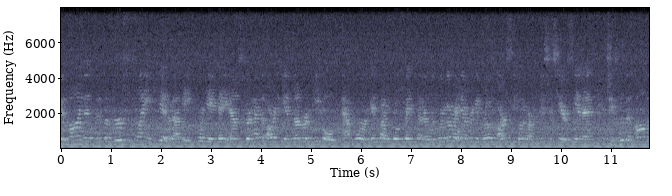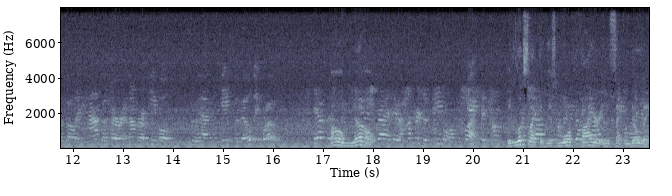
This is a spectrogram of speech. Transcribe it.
in mind that, the first plane hit about 8:48 a.m. So there had to already be a number of people at work inside the World Trade Center. We're, going to go right now bring in Rose Arce, one of our producers here at CNN. She's with us on the phone and has with her a number of people who have escaped the building. Rose. Oh no! It looks like that there's more fire in the second building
